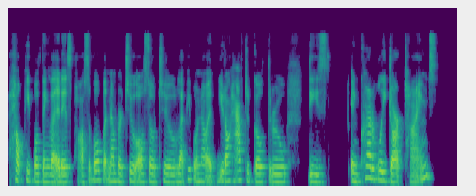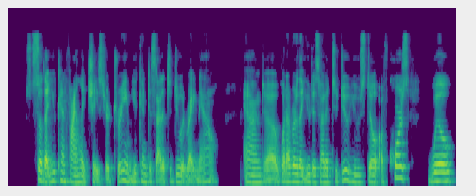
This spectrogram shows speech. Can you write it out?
help people think that it is possible but number two also to let people know it you don't have to go through these incredibly dark times so that you can finally chase your dream. You can decide to do it right now and uh, whatever that you decided to do you still of course will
